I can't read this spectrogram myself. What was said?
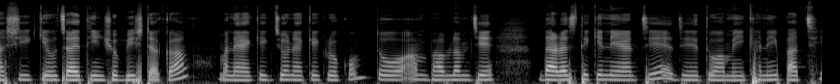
আশি, কেউ চায় তিনশো বিশ টাকা। মানে এক একজন এক এক রকম। তো আমি ভাবলাম যে দারাজ থেকে নেয়ার চেয়ে যেহেতু আমি এখানেই পাচ্ছি,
